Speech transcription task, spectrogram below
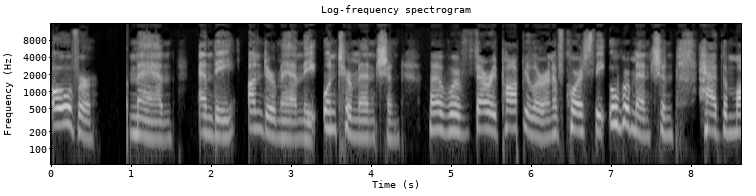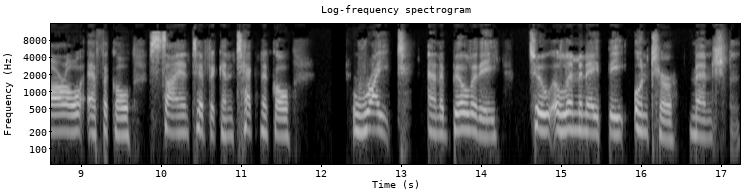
overman, and the underman, the Untermenschen, uh, were very popular. And of course, the Ubermenschen had the moral, ethical, scientific, and technical right and ability to eliminate the Untermenschen.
